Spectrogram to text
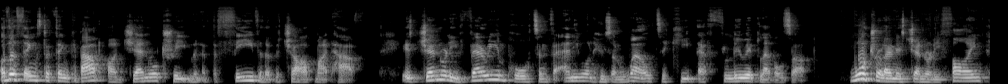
Other things to think about are general treatment of the fever that the child might have. It's generally very important for anyone who's unwell to keep their fluid levels up. Water alone is generally fine,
